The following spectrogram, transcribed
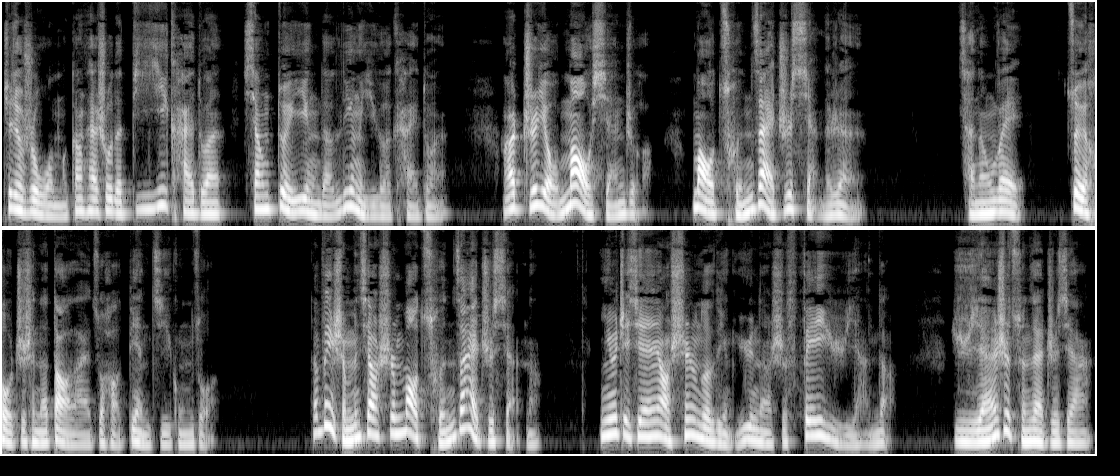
这就是我们刚才说的第一开端相对应的另一个开端，而只有冒险者、冒存在之险的人，才能为最后之神的到来做好奠基工作。那为什么叫是冒存在之险呢？因为这些人要深入的领域呢是非语言的，语言是存在之家，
